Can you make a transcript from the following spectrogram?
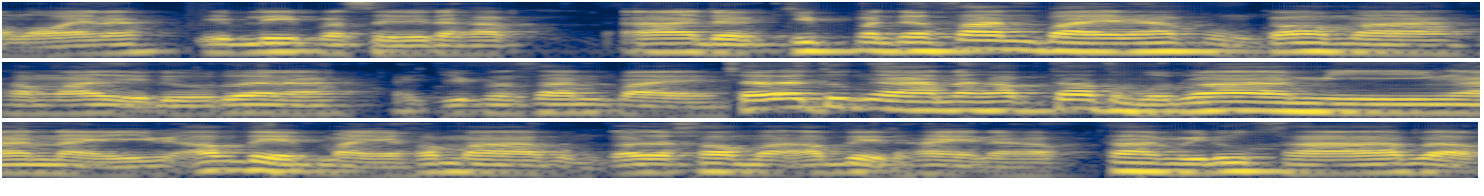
200 นะ รีบๆมาซื้อนะครับ อ่า เดี๋ยวคลิปมันจะสั้นไปนะครับ ผมก็มาทำงานอื่นดูด้วยนะแต่คลิปมันสั้นไป ใช้ได้ทุกงานนะครับ ถ้าสมมติว่ามีงานไหนอัปเดตใหม่เข้ามา ผมก็จะเข้ามาอัปเดตให้นะครับ ถ้ามีลูกค้าแบบ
